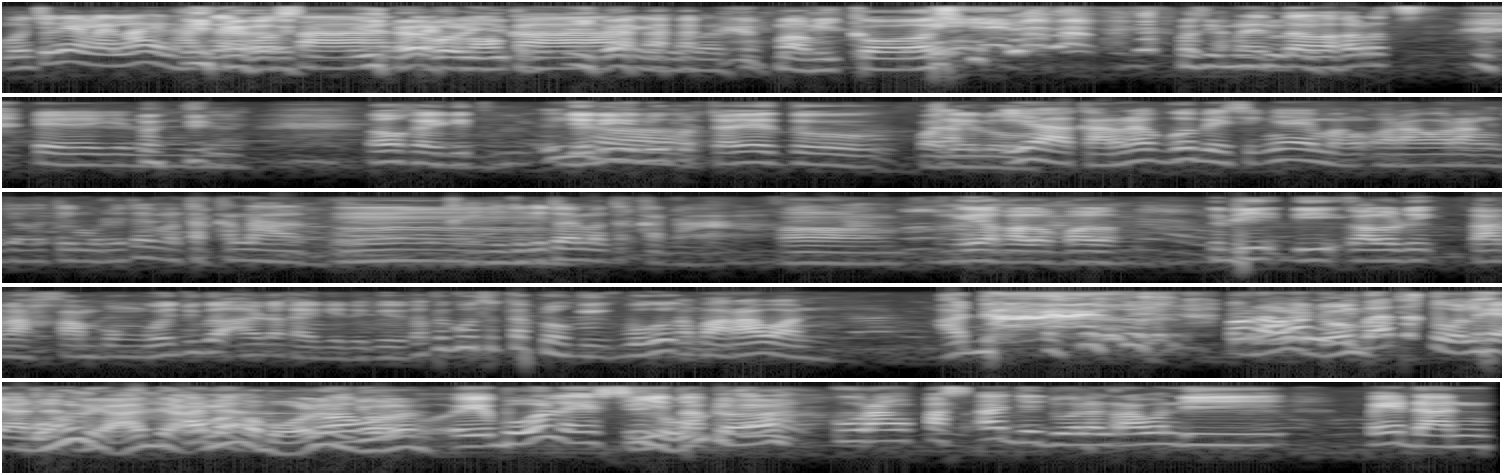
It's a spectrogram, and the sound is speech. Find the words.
munculnya yang lain-lain harga Iya, kosan, iya, kalau gitu, Traveloka iya. gitu. Mami kos. Masih muncul. tuh. Rentors. ya gitu maksudnya. Oh, kayak gitu. Jadi Iya. lu percaya itu pada Ka- lu. Iya, karena gue basicnya emang orang-orang Jawa Timur itu emang terkenal. Hmm. Kayak gitu-gitu emang terkenal. Oh, iya kalau kalau di di kalau di tanah kampung gue juga ada kayak gitu-gitu. Tapi gue tetap logik gue Apa rawon? ada. Oh, rawon di Batak boleh ada. Boleh ada. Emang nggak boleh Rawon- jualan? Ya boleh sih, Ya tapi udah. kan kurang pas aja jualan rawon di Medan.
